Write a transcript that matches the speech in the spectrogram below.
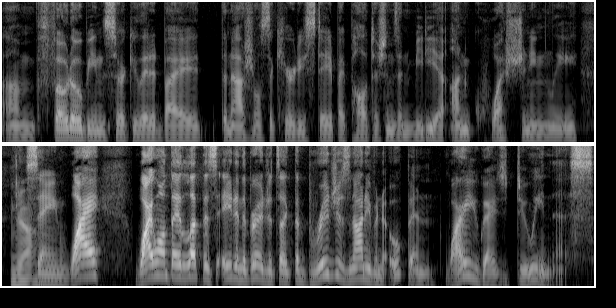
um, photo being circulated by the national security state, by politicians and media, unquestioningly Yeah. saying, "Why? Why won't they let this aid in the bridge?" It's like the bridge is not even open. Why are you guys doing this?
